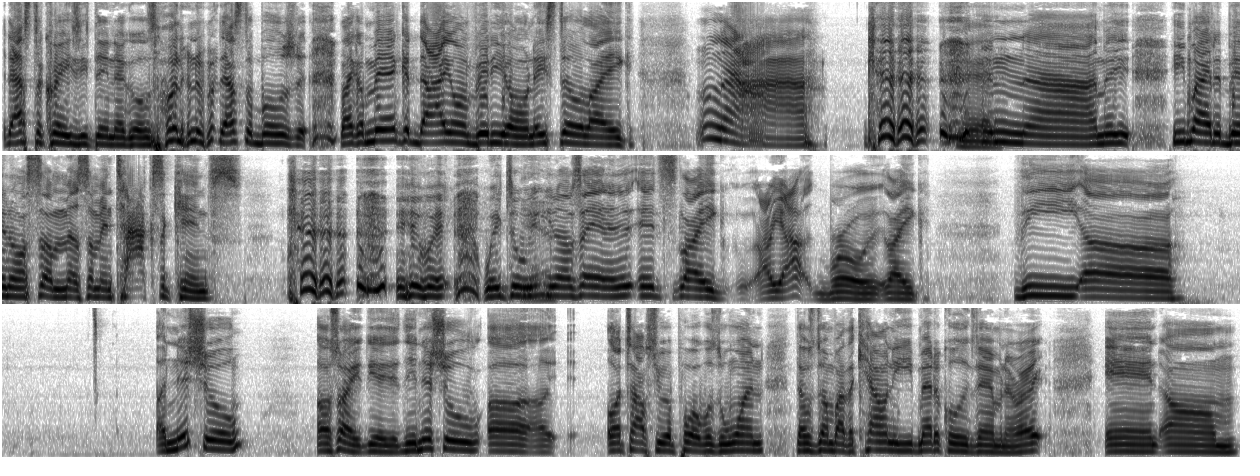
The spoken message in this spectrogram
that's the crazy thing that goes on. In the, that's the bullshit. Like a man could die on video and they still like, nah, Yeah. nah. I mean, he might have been on some some intoxicants. wait, wait till Yeah. you know what I'm saying? And it, it's like, are y'all, bro? Like the uh initial, oh sorry, the, the initial uh autopsy report was the one that was done by the county medical examiner, right? And um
